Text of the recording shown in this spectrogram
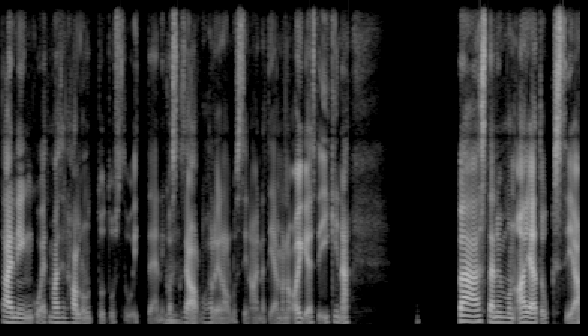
Tai niin kuin, että mä olisin halunnut tutustua itteeni, koska Mm. se alkoholi on ollut siinä aina tiellä. Mä en ole oikeasti ikinä päästänyt mun ajatuksia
